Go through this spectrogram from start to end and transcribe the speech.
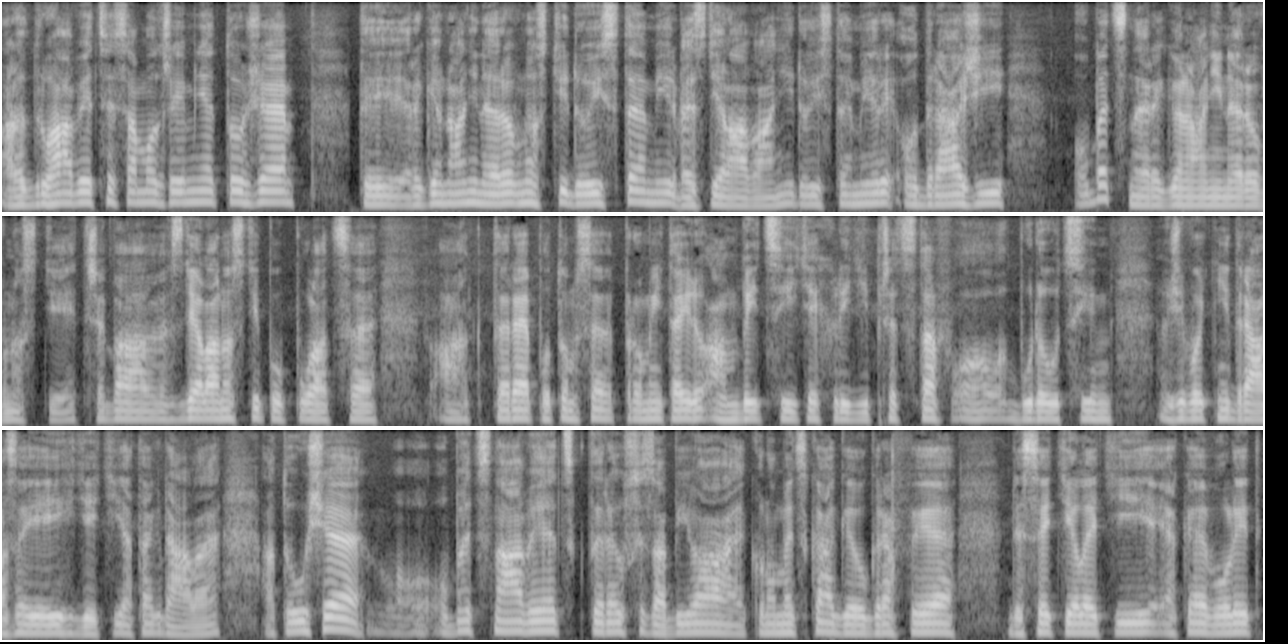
Ale druhá věc je samozřejmě to, že ty regionální nerovnosti do jisté míry ve vzdělávání do jisté míry odráží obecné regionální nerovnosti, třeba ve vzdělanosti populace, a které potom se promítají do ambicí těch lidí, představ o budoucím životní dráze jejich dětí a tak dále. A to už je obecná věc, kterou se zabývá ekonomická geografie desetiletí, jaké volit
